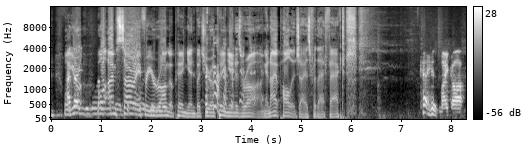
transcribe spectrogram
Well, you're, you well I'm sorry for your wrong opinion, but your opinion is wrong, and I apologize for that fact. Cut his mic off.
